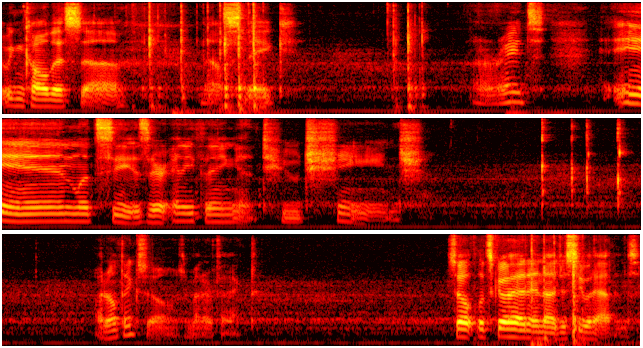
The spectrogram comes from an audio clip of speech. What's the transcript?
we can call this uh, now snake All right. And let's see, is there anything to change? I don't think so, as a matter of fact. So let's go ahead and uh, just see what happens.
